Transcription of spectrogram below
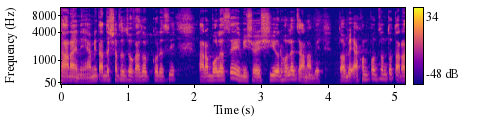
জানায়নি আমি তাদের সাথে যোগাযোগ করেছি, তারা বলেছে এই বিষয়ে শিওর হলে জানাবে। তবে এখন পর্যন্ত তারা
